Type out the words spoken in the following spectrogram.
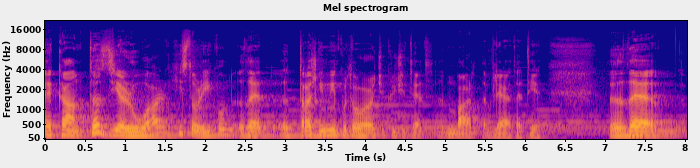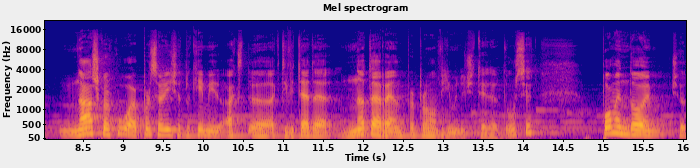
e kanë të zgjeruar historikun dhe trashëgiminë kulturore që ky qytet mbart dhe vlerat e tij. Dhe na është kërkuar përsëri që të kemi aktivitete në terren për promovimin e qytetit të Durrësit, po mendojmë që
